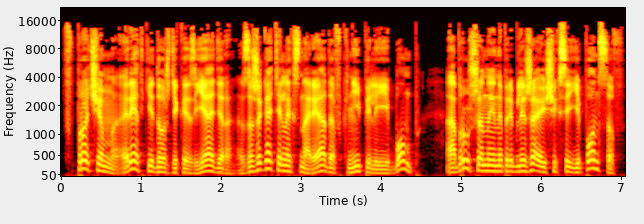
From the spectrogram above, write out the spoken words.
Впрочем, редкий дождик из ядер, зажигательных снарядов, книпелей и бомб, обрушенный на приближающихся японцев,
